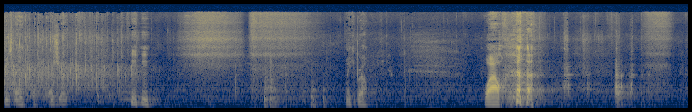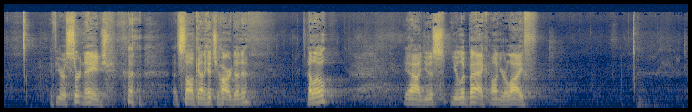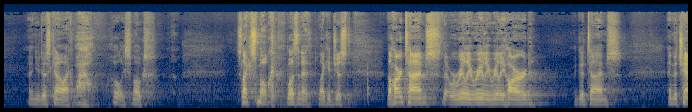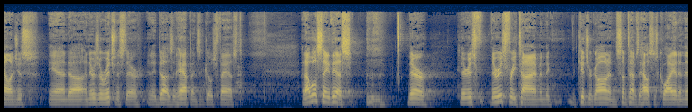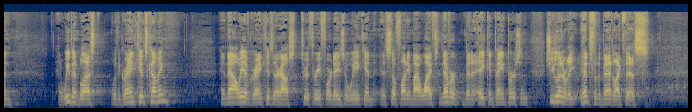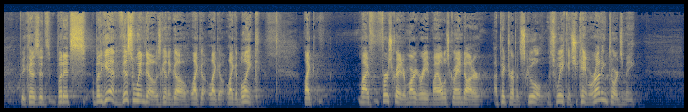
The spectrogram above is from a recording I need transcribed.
Thanks, man. Appreciate it. Thank you, bro. Wow. if you're a certain age, that song kind of hits you hard, doesn't it? Hello? Yeah, you just you look back on your life and you just kind of like, wow, holy smokes. It's like smoke, wasn't it? Like it just the hard times that were really, really, really hard, the good times, and the challenges. And, uh, and there's a richness there, and it does. It happens. It goes fast. And I will say this: there, there is there is free time, and the, the kids are gone, and sometimes the house is quiet, and then, and we've been blessed with the grandkids coming. And now we have grandkids at our house two or three, four days a week. And it's so funny. My wife's never been an ache and pain person. She literally heads for the bed like this. Because it's, but it's, but again, this window is going to go like a, like a, like a blink. Like my first grader, Marguerite, my oldest granddaughter, I picked her up at school this week and she came running towards me,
